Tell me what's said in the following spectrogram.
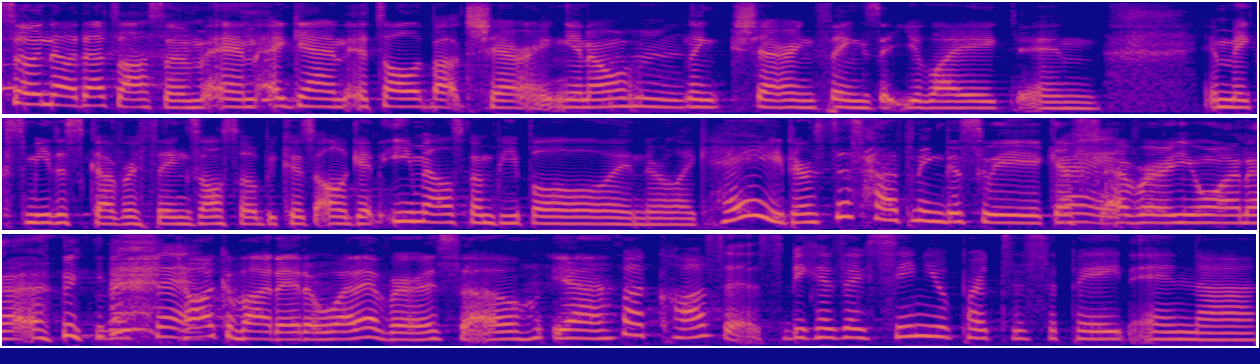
so no, that's awesome. And again, it's all about sharing. You know, Mm-hmm. like sharing things that you like, and it makes me discover things also because I'll get emails from people and they're like, "Hey, there's this happening this week. If ever you wanna talk about it or whatever." So yeah. About causes because I've seen you participate in uh,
